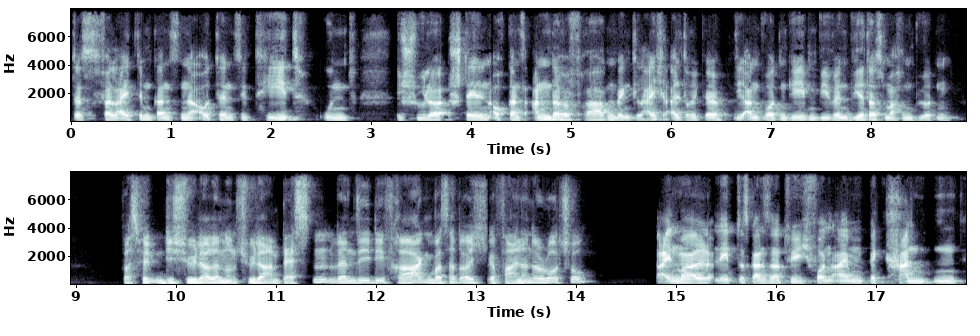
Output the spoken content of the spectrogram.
das verleiht dem Ganzen eine Authentizität und die Schüler stellen auch ganz andere Fragen, wenn Gleichaltrige die Antworten geben, wie wenn wir das machen würden. Was finden die Schülerinnen und Schüler am besten, wenn sie die fragen? Was hat euch gefallen an der Roadshow? Einmal lebt das Ganze natürlich von einem bekannten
